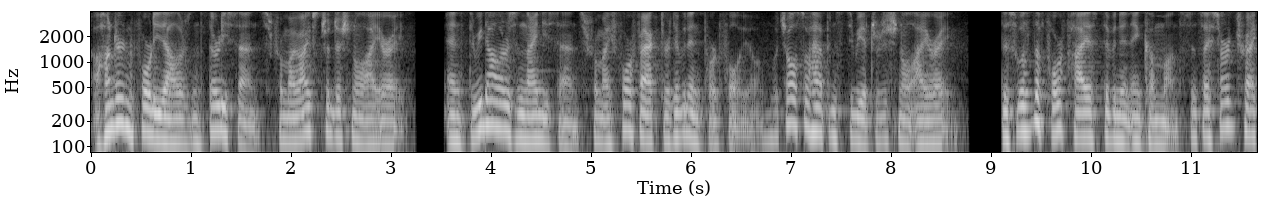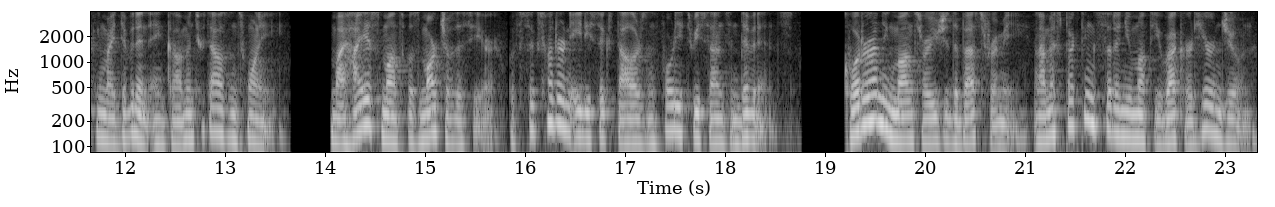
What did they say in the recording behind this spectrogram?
$140.30 from my wife's traditional IRA, and $3.90 from my four factor dividend portfolio, which also happens to be a traditional IRA. This was the fourth highest dividend income month since I started tracking my dividend income in 2020. My highest month was March of this year, with $686.43 in dividends. Quarter ending months are usually the best for me, and I'm expecting to set a new monthly record here in June.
